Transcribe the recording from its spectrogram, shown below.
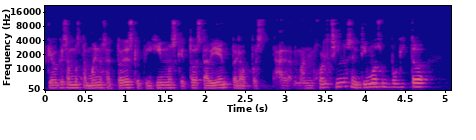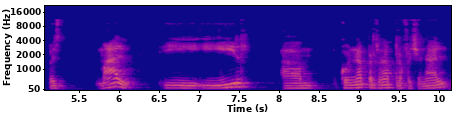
creo que somos tan buenos actores que fingimos que todo está bien, pero pues a, lo mejor sí nos sentimos un poquito, pues, mal. Y, ir con una persona profesional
